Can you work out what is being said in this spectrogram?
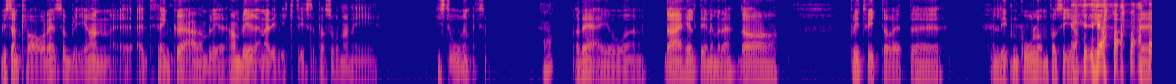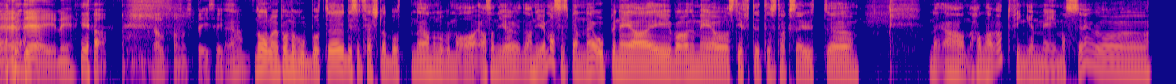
Hvis han klarer det, så blir han eh, Jeg tenker jo at han blir, han blir en av de viktigste personene i historien, liksom. Ja. Og det er jo eh, Da er jeg helt enig med det. Da blir Twitter et en liten kolon på sida. ja. Det, det er jeg enig i. ja. Iallfall med SpaceX. Ja. Nå holder han på med roboter, disse Tesla-botene. Han holder på med AI. Altså, han, gjør, han gjør masse spennende. OpenAI var han jo med og stiftet og så trakk seg ut. nei, han, han har hatt fingeren med i masse. og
